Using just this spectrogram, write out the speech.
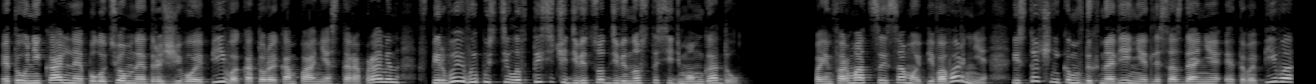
Это уникальное полутемное дрожжевое пиво, которое компания «Старопрамен» впервые выпустила в 1997 году. По информации самой пивоварни, источником вдохновения для создания этого пива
